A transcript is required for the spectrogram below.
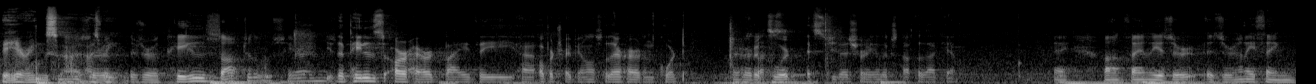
the hearings uh, as there, we is there appeals after those hearings? The appeals are heard by the uh, upper tribunal, so they're heard in court. They're heard at That's- court? It's judiciary that looks after that, yeah. Okay. And finally, is there, is there anything,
